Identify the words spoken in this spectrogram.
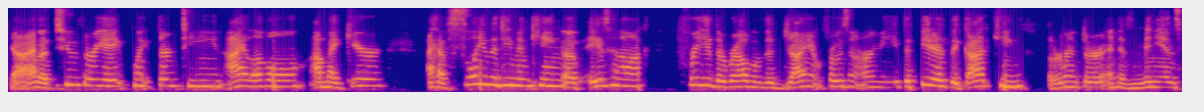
Yeah, I have a 238.13 eye level on my gear. I have slain the demon king of Azenok, freed the realm of the giant frozen army, defeated the god king Thurminter and his minions,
